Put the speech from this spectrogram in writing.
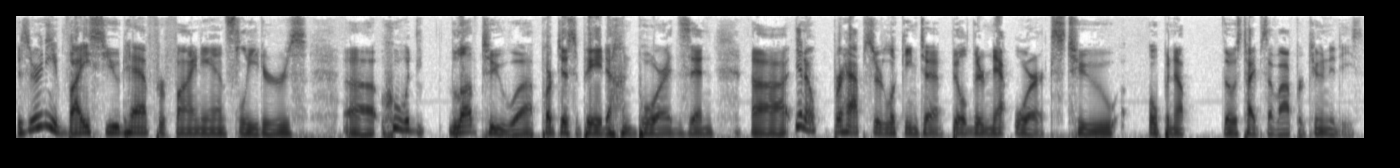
Is there any advice you'd have for finance leaders uh, who would love to uh, participate on boards and, uh, you know, perhaps they're looking to build their networks to open up those types of opportunities?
